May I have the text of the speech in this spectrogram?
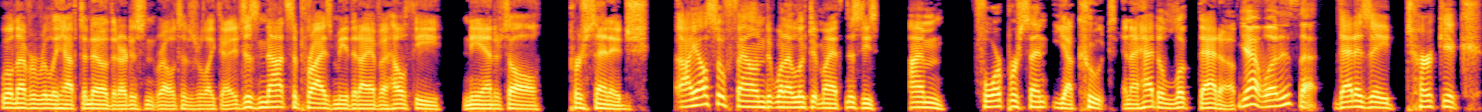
we'll never really have to know that our distant relatives are like that. It does not surprise me that I have a healthy Neanderthal percentage. I also found when I looked at my ethnicities, I'm 4% Yakut, and I had to look that up. Yeah, what is that? That is a Turkic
